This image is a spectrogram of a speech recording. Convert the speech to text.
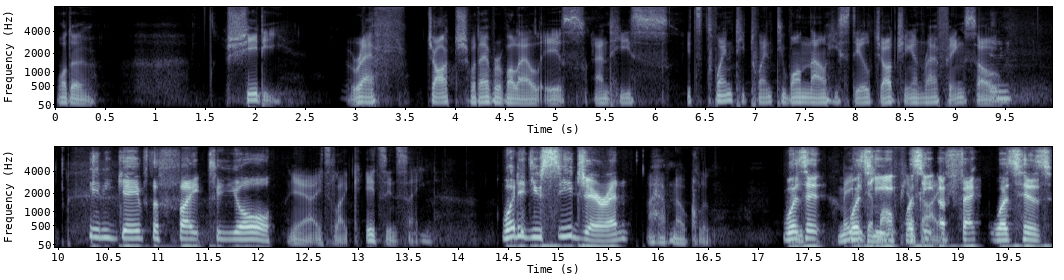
what a shitty ref, judge, whatever Valel is, and he's it's 2021 now. He's still judging and refing. So. And he gave the fight to Yoel. yeah, it's like it's insane. What did you see, Jerin? I have no clue. Was it maybe was he was he guy. effect was his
